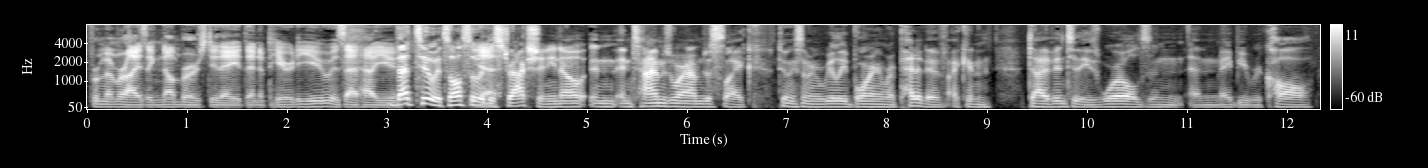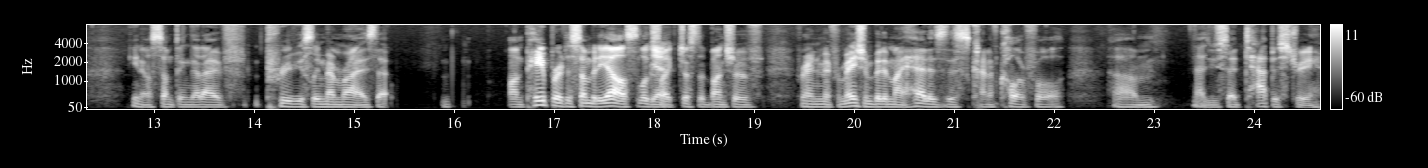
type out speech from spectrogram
for memorizing numbers? Do they then appear to you? Is that how you? That too, it's also Yeah. a distraction. You know, in in times where I'm just like doing something really boring and repetitive, I can dive into these worlds and and maybe recall, you know, something that I've previously memorized that on paper to somebody else looks Yeah. like just a bunch of random information, but in my head is this kind of colorful, um, as you said, tapestry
